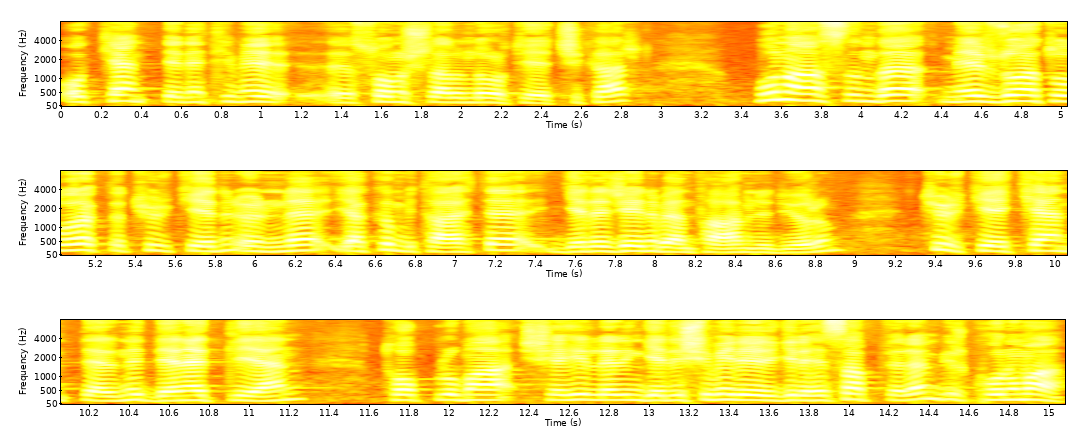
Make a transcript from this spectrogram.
o kent denetimi e, sonuçlarında ortaya çıkar. Bunu aslında mevzuat olarak da Türkiye'nin önüne yakın bir tarihte geleceğini ben tahmin ediyorum. Türkiye kentlerini denetleyen, topluma, şehirlerin gelişimiyle ilgili hesap veren bir konuma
